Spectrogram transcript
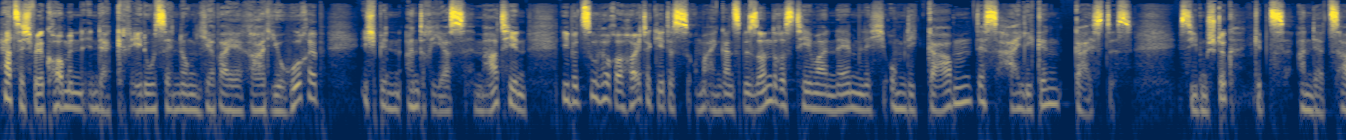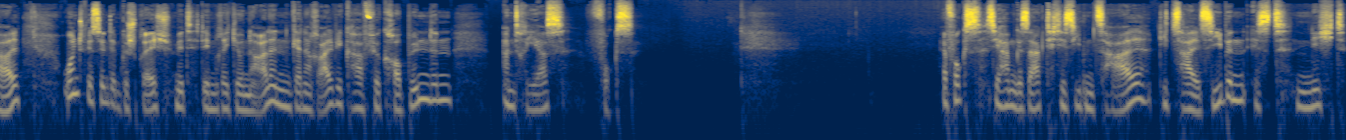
Herzlich willkommen in der Credo-Sendung hier bei Radio Horeb. Ich bin Andreas Martin. Liebe Zuhörer, heute geht es um ein ganz besonderes Thema, nämlich um die Gaben des Heiligen Geistes. Sieben Stück gibt's an der Zahl und wir sind im Gespräch mit dem regionalen Generalvikar für Graubünden, Andreas Fuchs. Herr Fuchs, Sie haben gesagt, die sieben Zahl, die Zahl sieben ist nicht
